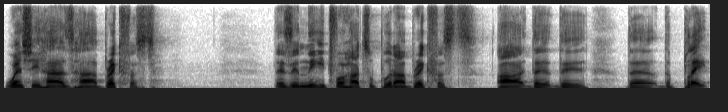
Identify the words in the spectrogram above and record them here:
when she has her breakfast, there's a need for her to put her breakfast, uh, the, the, the, the plate,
